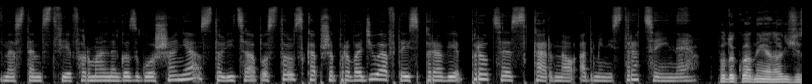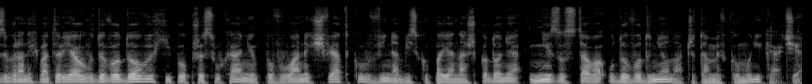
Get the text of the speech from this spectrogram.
W następstwie formalnego zgłoszenia stolica apostolska przeprowadziła w tej sprawie proces karno-administracyjny. Po dokładnej analizie zebranych materiałów dowodowych i po przesłuchaniu powołanych świadków wina biskupa Jana Szkodonia nie została udowodniona, czytamy w komunikacie.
